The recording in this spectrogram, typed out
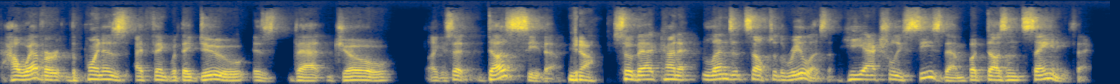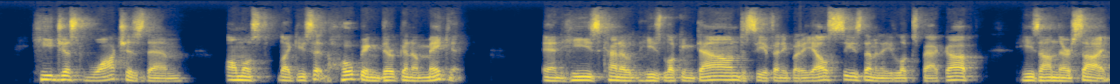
However the point is i think what they do is that joe like i said does see them. Yeah. so that kind of lends itself to the realism. He actually sees them but doesn't say anything. He just watches them almost like you said hoping they're going to make it. And he's kind of he's looking down to see if anybody else sees them and he looks back up. He's on their side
